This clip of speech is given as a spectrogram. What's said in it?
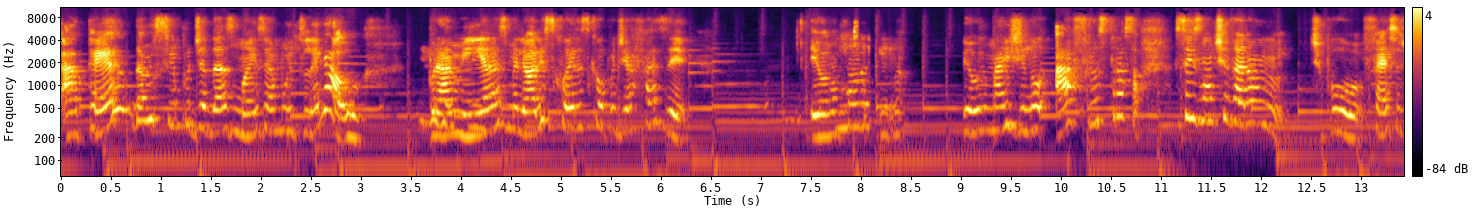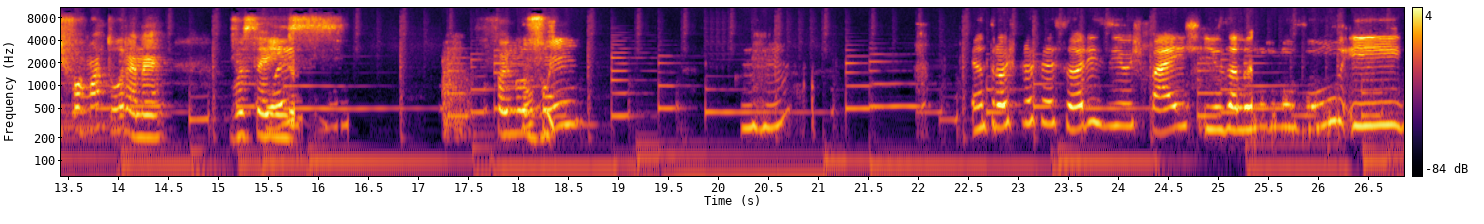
até dancinha pro Dia das Mães é muito legal. Para mim, eram as melhores coisas que eu podia fazer. Eu não, não eu imagino a frustração. Vocês não tiveram, tipo, festa de formatura, né? Vocês. Foi, no Zoom. Uhum. Entrou os professores e os pais e os alunos no Zoom e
